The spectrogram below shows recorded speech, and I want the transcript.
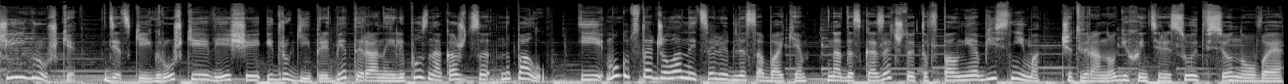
Чьи игрушки? Детские игрушки, вещи и другие предметы рано или поздно окажутся на полу и могут стать желанной целью для собаки. Надо сказать, что это вполне объяснимо. Четвероногих интересует все новое.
